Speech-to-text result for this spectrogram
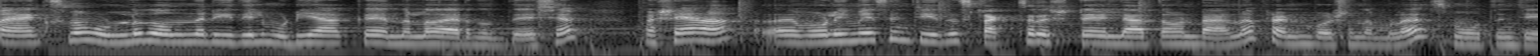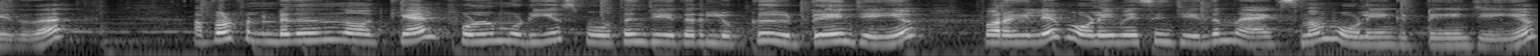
മാക്സിമം ഉള്ളു തോന്നുന്ന രീതിയിൽ മുടിയാക്കുക എന്നുള്ളതായിരുന്നു ഉദ്ദേശം. പക്ഷേ ആ വോളിമേസിങ് ചെയ്ത സ്ട്രക്ചർ ഇഷ്ടമില്ലാത്തതുകൊണ്ടാണ് ഫ്രണ്ട് പോർഷൻ നമ്മൾ സ്മൂത്തും ചെയ്തത്. അപ്പോൾ ഫ്രണ്ടിൽ നിന്ന് നോക്കിയാൽ ഫുൾ മുടിയും സ്മൂത്തും ചെയ്തൊരു ലുക്ക് കിട്ടുകയും ചെയ്യും. പുറകിൽ വോളിമേസിങ് ചെയ്ത് മാക്സിമം വോളിയം കിട്ടുകയും ചെയ്യും.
